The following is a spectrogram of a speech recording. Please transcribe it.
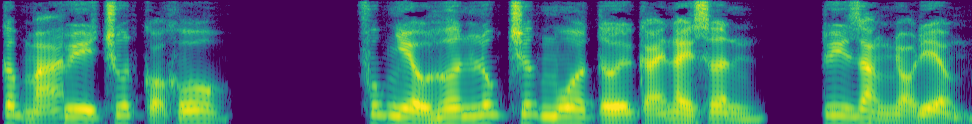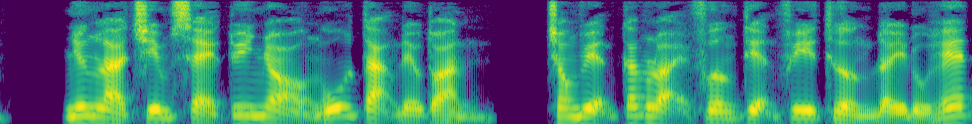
cấp mã huy chút cỏ khô. Phúc nhiều hơn lúc trước mua tới cái này sân, tuy rằng nhỏ điểm, nhưng là chim sẻ tuy nhỏ ngũ tạng đều toàn, trong viện các loại phương tiện phi thường đầy đủ hết.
